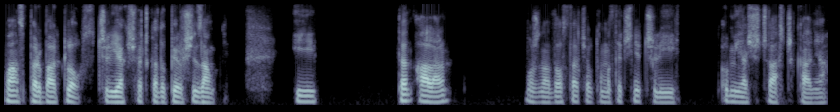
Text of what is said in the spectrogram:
Once per bar close, czyli jak świeczka dopiero się zamknie. I ten alarm można dostać automatycznie, czyli omijać czas czekania.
